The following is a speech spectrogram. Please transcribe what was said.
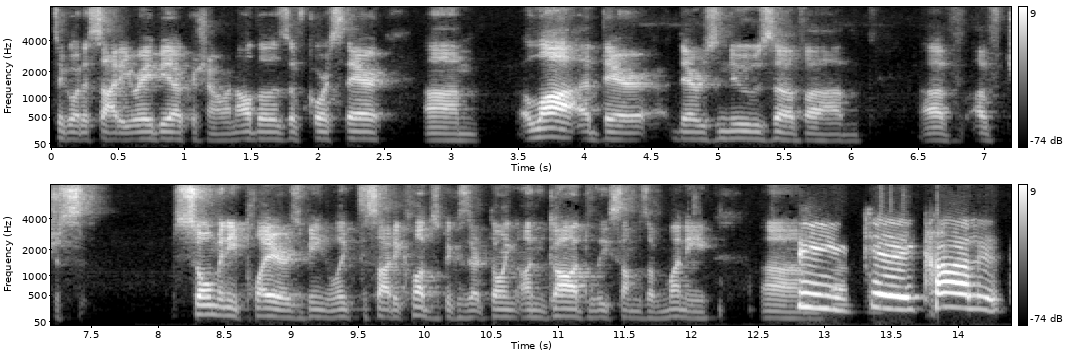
to go to Saudi Arabia. Cristiano Ronaldo is, of course, there. Um, a lot there. There's news of um, of of just so many players being linked to Saudi clubs because they're throwing ungodly sums of money. Um, DJ Khaled.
